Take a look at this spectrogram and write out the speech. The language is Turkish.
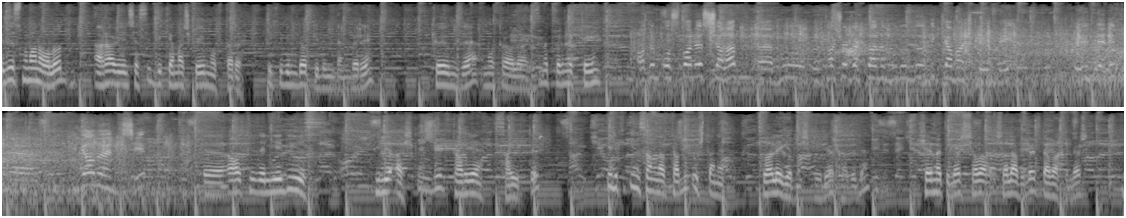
İdris Numanoğlu, Arhavi ilçesi Dikemaç Köyü muhtarı. 2004 yılından beri köyümüze muhtar olarak hizmet vermekteyim. Adım Osman Özşalap. Ee, Bu taş ocaklarının bulunduğu Dikyamaç köyündeyim. Köyündenim. Kimya mühendisiyim. Ee, 650-700 dili aşkın bir tarihe sahiptir. İlk insanlar tabii üç tane suvale gelmiş buraya kabile. Şermetiler, şala- şalabiler, dabakiler.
